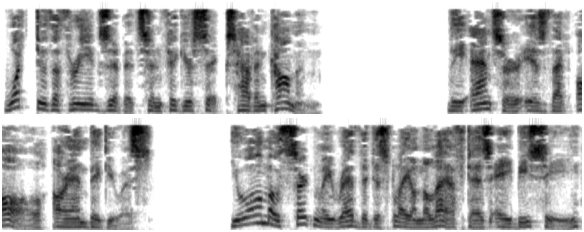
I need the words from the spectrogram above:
What do the three exhibits in Figure 6 have in common? The answer is that all are ambiguous. You almost certainly read the display on the left as ABC,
